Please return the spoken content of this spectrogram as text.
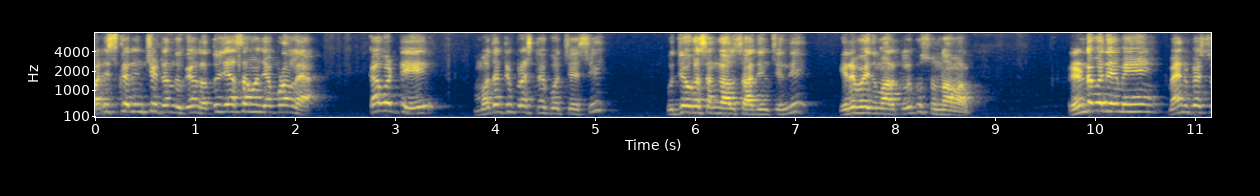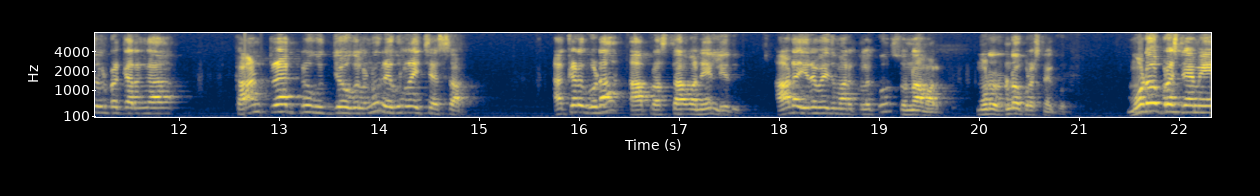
పరిష్కరించేటందుకే రద్దు చేస్తామని చెప్పడం లే. కాబట్టి మొదటి ప్రశ్నకు వచ్చేసి ఉద్యోగ సంఘాలు సాధించింది ఇరవై ఐదు మార్కులకు సున్నా మార్కు. రెండవది ఏమి? మేనిఫెస్టోల ప్రకారంగా కాంట్రాక్ట్ ఉద్యోగులను రెగ్యులరైజ్ చేస్తాం. అక్కడ కూడా ఆ ప్రస్తావనే లేదు. ఆడ ఇరవై ఐదు మార్కులకు సున్నా మార్కు. మూడో రెండో ప్రశ్నకు. మూడో ప్రశ్న ఏమి?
